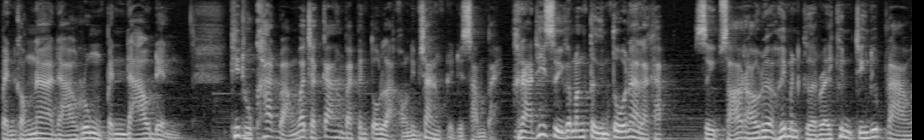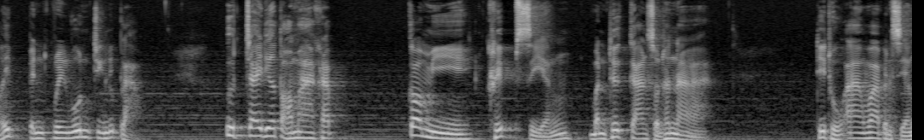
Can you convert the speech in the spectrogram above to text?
เป็นกองหน้าดาวรุ่งเป็นดาวเด่น ที่ถูกคาดหวังว่าจะก้าวไปเป็นตัวหลักของทีมชาติอังกฤษด้วยซ้ำไป ขณะที่สื่อกำลังตื่นตัวนั่นแหละครับสืบสาวเราเรื่องเฮ้ยมันเกิดอะไรขึ้นจริงหรือเปล่าเฮ้ยเป็นกรีนวูดจริงหรือเปล่าอึดใจเดียวต่อมาครับ ก็มีคลิปเสียงบันทึกการสนทนา ที่ถูกอ้างว่าเป็นเสียง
